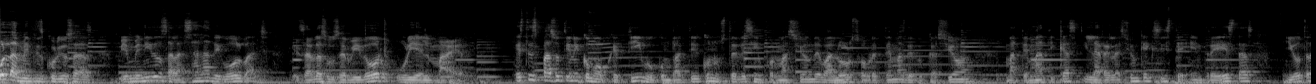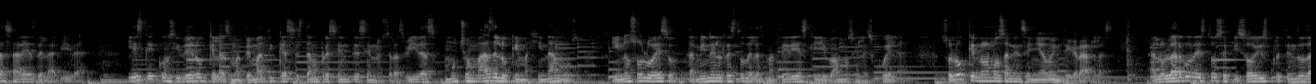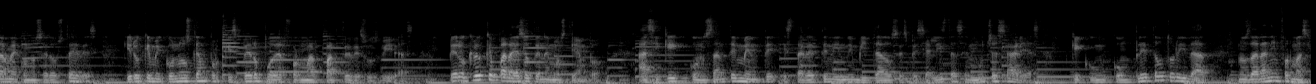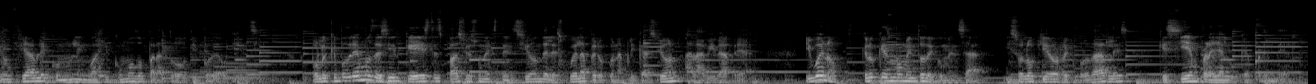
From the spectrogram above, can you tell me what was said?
Hola mentes curiosas, bienvenidos a la sala de Goldbach. Les habla su servidor Uriel Mayer. Este espacio tiene como objetivo compartir con ustedes información de valor sobre temas de educación, matemáticas y la relación que existe entre estas y otras áreas de la vida. Y es que considero que las matemáticas están presentes en nuestras vidas mucho más de lo que imaginamos. Y no solo eso, también el resto de las materias que llevamos en la escuela, solo que no nos han enseñado a integrarlas. A lo largo de estos episodios pretendo darme a conocer a ustedes. Quiero que me conozcan porque espero poder formar parte de sus vidas. Pero creo que para eso tenemos tiempo. Así que constantemente estaré teniendo invitados especialistas en muchas áreas que con completa autoridad nos darán información fiable con un lenguaje cómodo para todo tipo de audiencia. Por lo que podríamos decir que este espacio es una extensión de la escuela pero con aplicación a la vida real. Y bueno, creo que es momento de comenzar y solo quiero recordarles que siempre hay algo que aprender.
